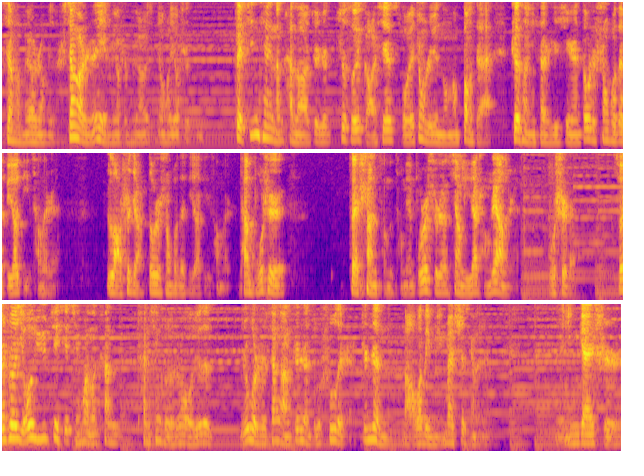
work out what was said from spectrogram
香港没有任何优势，香港人也没有什么任何优势。在今天能看到，就是之所以搞一些所谓政治运动能蹦起来折腾一下这些人，都是生活在比较底层的人。老实讲，都是生活在比较底层的人，他不是。在上一层的层面，不是说像李嘉诚这样的人，不是的。所以说，由于这些情况能看看清楚了之后，我觉得，如果是香港真正读书的人，真正脑子里明白事情的人，应该是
